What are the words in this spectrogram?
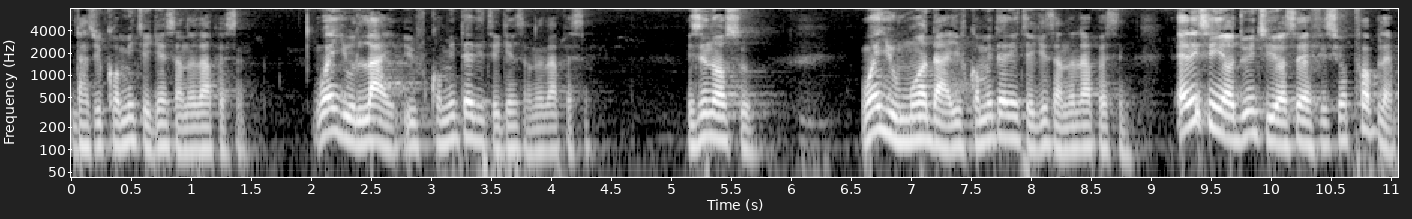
that you commit against another person. When you lie, you've committed it against another person. Is it not so? When you murder, you've committed it against another person. Anything you're doing to yourself is your problem.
